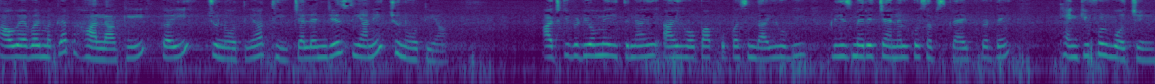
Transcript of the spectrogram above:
however मतलब हालाँकि कई चुनौतियाँ थी। चैलेंजेस यानी चुनौतियाँ। आज की वीडियो में इतना ही। आई होप आपको पसंद आई होगी। प्लीज़ मेरे चैनल को सब्सक्राइब कर दें। थैंक यू फॉर वॉचिंग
